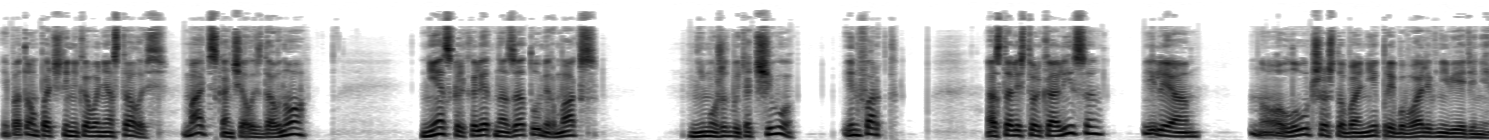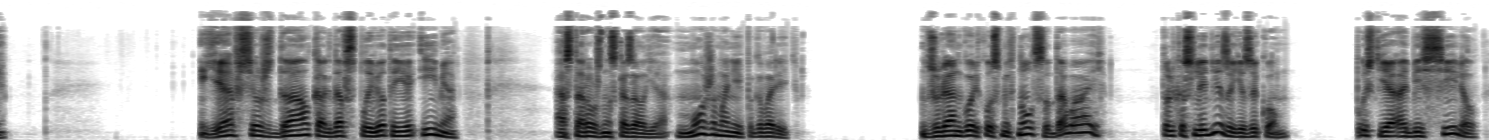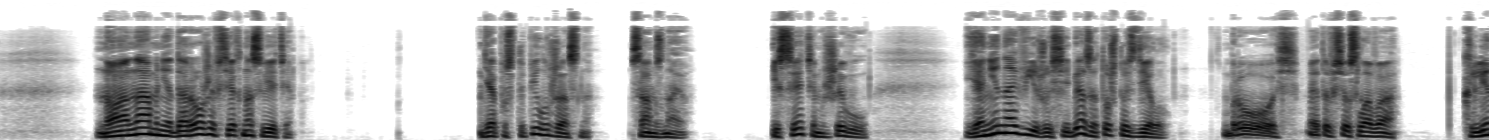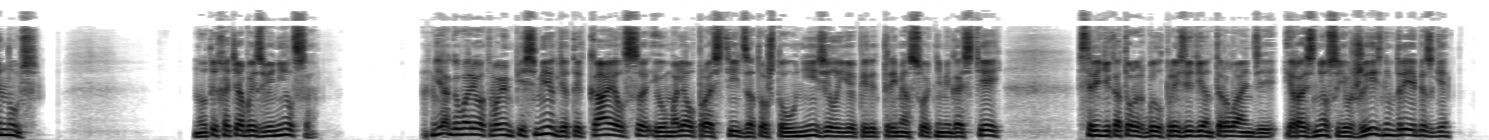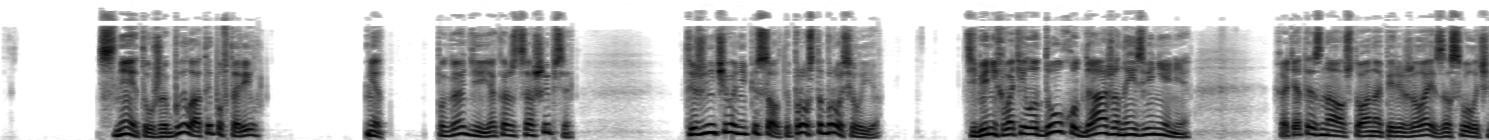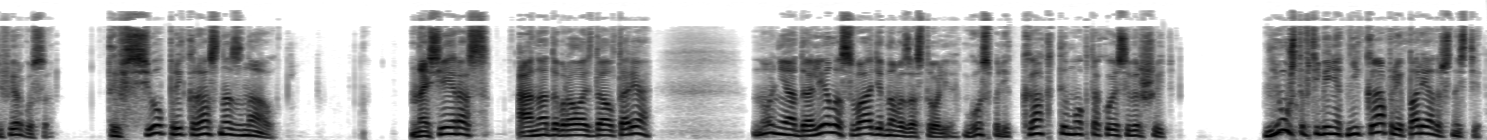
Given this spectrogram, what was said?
И потом почти никого не осталось. Мать скончалась давно. Несколько лет назад умер Макс. Не может быть. От чего? Инфаркт. Остались только Алиса и Лиам но лучше, чтобы они пребывали в неведении. «Я все ждал, когда всплывет ее имя», — осторожно сказал я. «Можем о ней поговорить?» Джулиан горько усмехнулся. «Давай, только следи за языком. Пусть я обессилел, но она мне дороже всех на свете». Я поступил ужасно, сам знаю. И с этим живу. Я ненавижу себя за то, что сделал. Брось, это все слова. Клянусь. Но ты хотя бы извинился. Я говорю о твоем письме, где ты каялся и умолял простить за то, что унизил ее перед тремя сотнями гостей, среди которых был президент Ирландии, и разнес ее жизнь в дребезге. С ней это уже было, а ты повторил. Нет, погоди, я, кажется, ошибся. Ты же ничего не писал, ты просто бросил ее. Тебе не хватило духу даже на извинения. Хотя ты знал, что она пережила из-за сволочи Фергуса. Ты все прекрасно знал. На сей раз она добралась до алтаря, но не одолела свадебного застолья. Господи, как ты мог такое совершить? Неужто в тебе нет ни капли порядочности?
